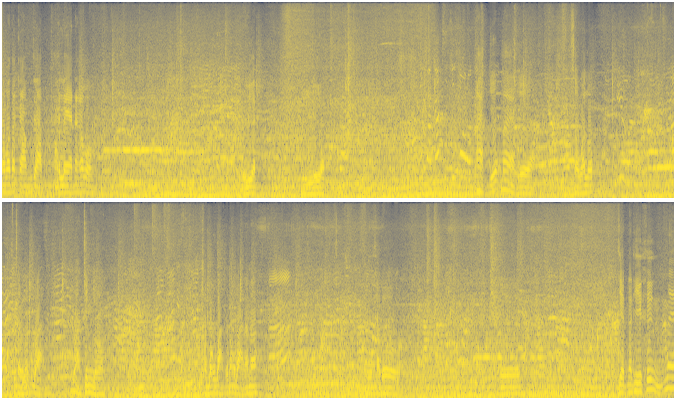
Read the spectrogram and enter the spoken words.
นวัตกรรมจากไทยแลนด์นะครับผมโอ้ยเลือดเลือดผักเยอะมากเลยอะสาวรสสาวรสหวานหวานจริงเหรอเขาบอกหวานก็ต้องหวานแล้วเนาะอะโวคาโด เออเจ็ดนาทีครึ่งแม้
